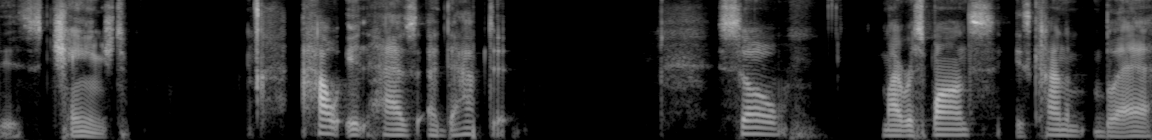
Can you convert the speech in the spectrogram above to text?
is changed how it has adapted so my response is kind of blah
